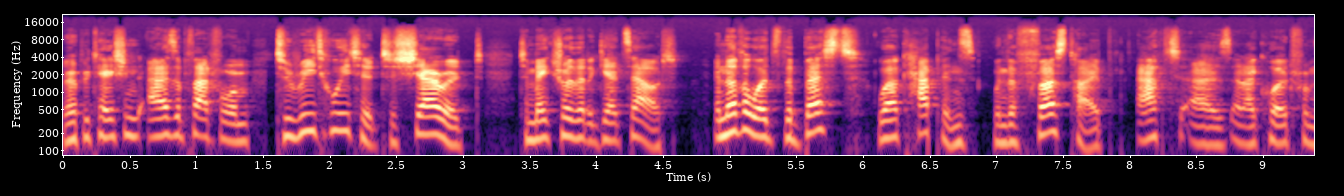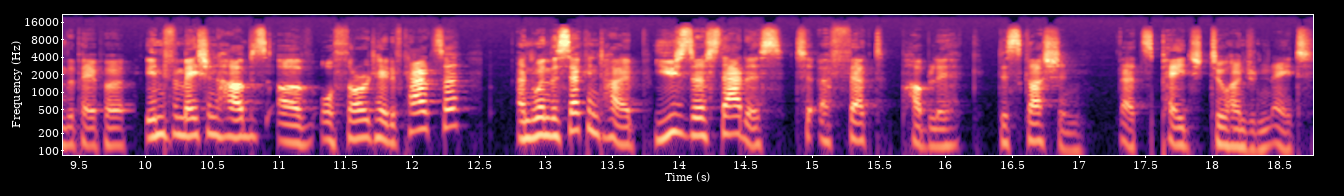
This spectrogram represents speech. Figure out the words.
reputation as a platform, to retweet it, to share it, to make sure that it gets out. In other words, the best work happens when the first type act as, and I quote from the paper, information hubs of authoritative character, and when the second type use their status to affect public discussion. That's page 208.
